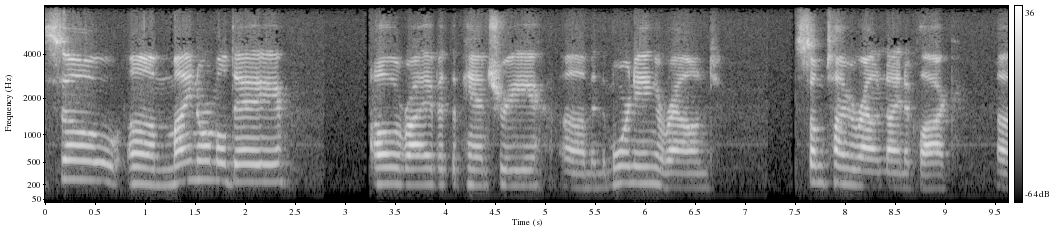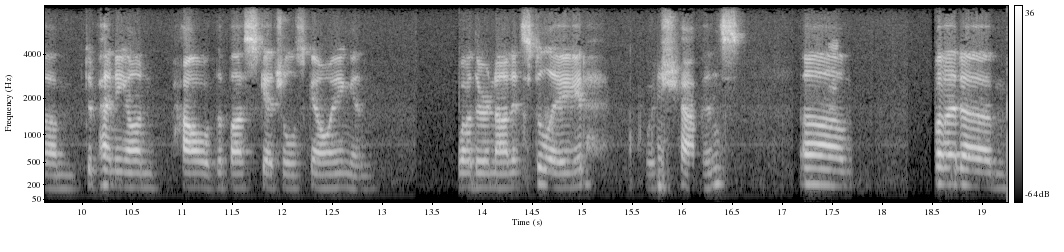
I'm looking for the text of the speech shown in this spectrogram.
So, um, my normal day, I'll arrive at the pantry um, in the morning around sometime around nine o'clock, um, depending on how the bus schedule is going and whether or not it's delayed, which happens. Um, but um,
